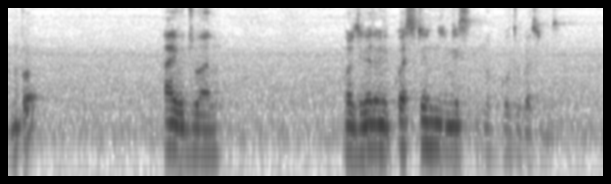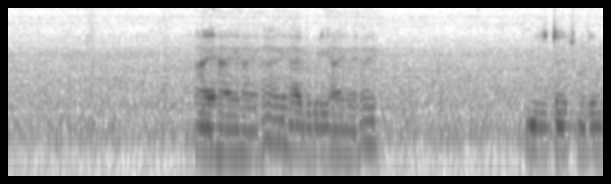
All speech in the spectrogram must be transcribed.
വന്നപ്പുറം? Hi Ujwal Well, do you guys have any questions? Let me see, look, go through questions. Hi, hi, hi, hi, hi, everybody. Hi, hi, hi. Mariam.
